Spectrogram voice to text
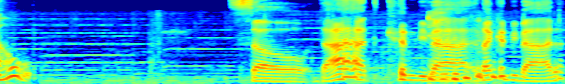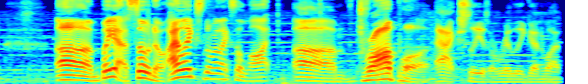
Oh, So that couldn't be bad. that could be bad. Um, but yeah, so no, I like Snorlax a lot. Um, Drampa actually is a really good one.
